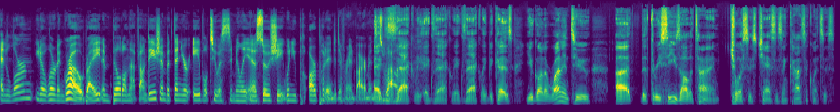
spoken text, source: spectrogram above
and learn, you know, learn and grow, right? And build on that foundation, but then you're able to assimilate and associate when you p- are put into different environments exactly, as well. Exactly, exactly, exactly. Because you're going to run into uh, the three C's all the time choices, chances, and consequences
